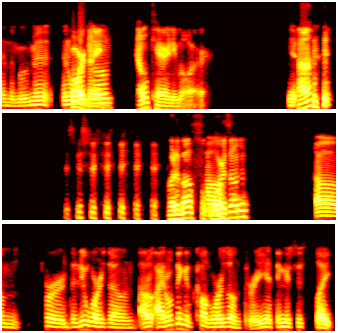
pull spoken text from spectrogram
and the movement in Fortnite. Warzone, don't care anymore. yeah. Huh? What about F- Oh. Warzone? um, for the new Warzone, I don't, I don't think it's called Warzone three. I think it's just like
